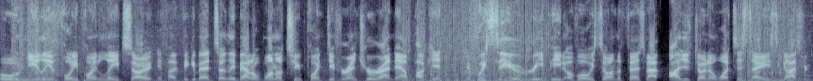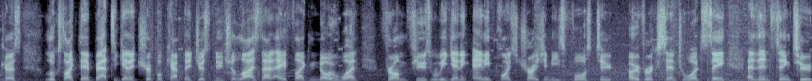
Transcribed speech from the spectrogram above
Oh, nearly a 40 point lead. So if I think about it, it's only about a one or two point differential right now, Puckett. If we see a repeat of what we saw on the first map, I just don't know what to say. The guys from Curse looks like they're about to get a triple cap. They just neutralized that A flag. No one from Fuse will be getting any points. Trojan, he's forced to overextend towards C and then Thing 2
